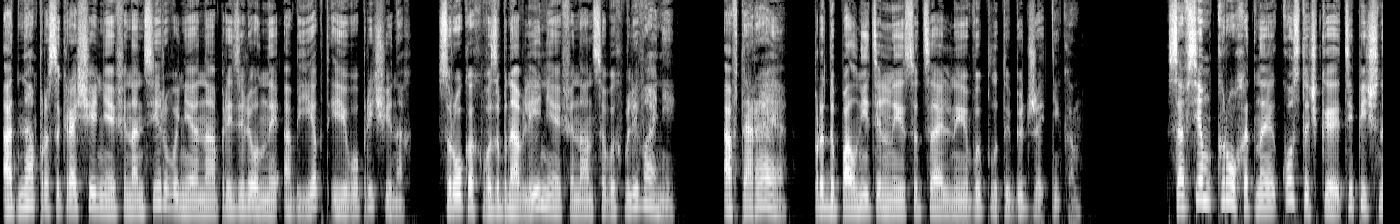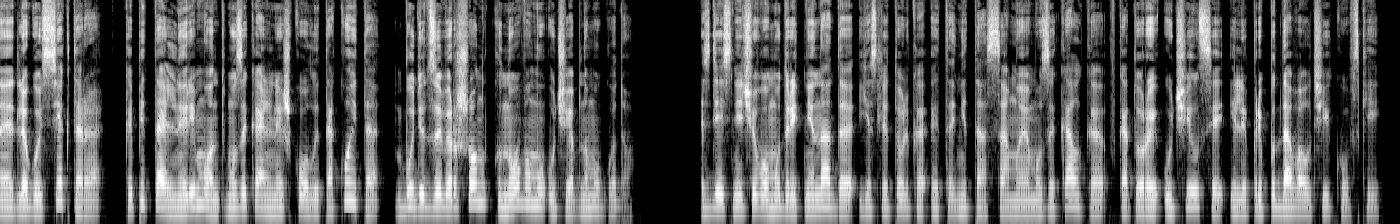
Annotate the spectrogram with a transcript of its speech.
Одна про сокращение финансирования на определенный объект и его причинах, сроках возобновления финансовых вливаний, а вторая — про дополнительные социальные выплаты бюджетникам. Совсем крохотная косточка, типичная для госсектора, капитальный ремонт музыкальной школы такой-то будет завершён к новому учебному году. Здесь ничего мудрить не надо, если только это не та самая музыкалка, в которой учился или преподавал Чайковский.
